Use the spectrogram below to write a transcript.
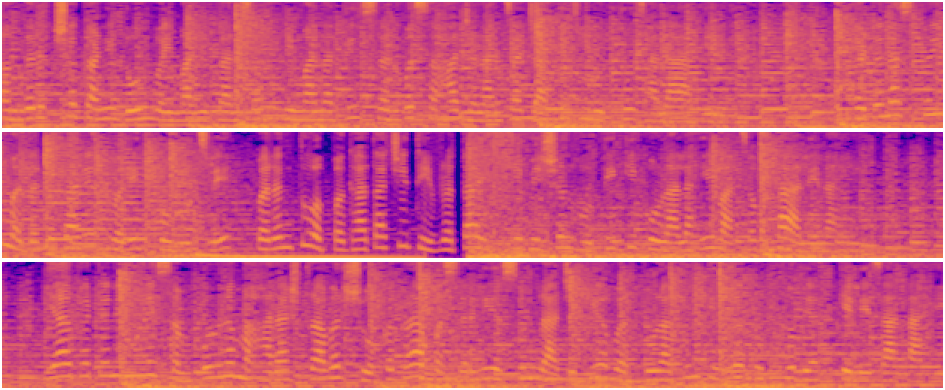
अंगरक्षक आणि दोन वैमानिकांसह विमानातील सर्व सहा जणांचा जागीच मृत्यू झाला आहे. घटनास्थळी मदतकार्य त्वरित पोहोचले परंतु अपघाताची तीव्रता इतकी भीषण होती की कोणालाही वाचवता आले नाही. या घटनेमुळे संपूर्ण महाराष्ट्रावर शोककळा पसरली असून राजकीय वर्तुळातून तीव्र दुःख व्यक्त केले जात आहे.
